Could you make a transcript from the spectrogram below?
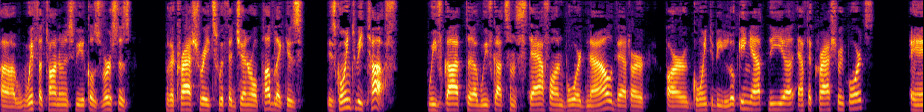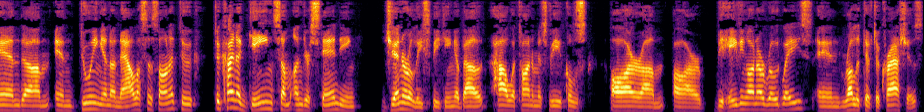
uh, with autonomous vehicles versus the crash rates with the general public is is going to be tough. We've got uh, we've got some staff on board now that are are going to be looking at the uh, at the crash reports and um, and doing an analysis on it to to kind of gain some understanding, generally speaking, about how autonomous vehicles are um, are behaving on our roadways and relative to crashes.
